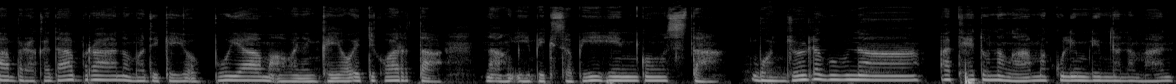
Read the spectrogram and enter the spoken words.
Abracadabra, numadi kayo og buya, maawanan kayo iti kwarta, na ang ibig sabihin kumusta. Bonjour Laguna! At heto na nga, magkulimlim na naman,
